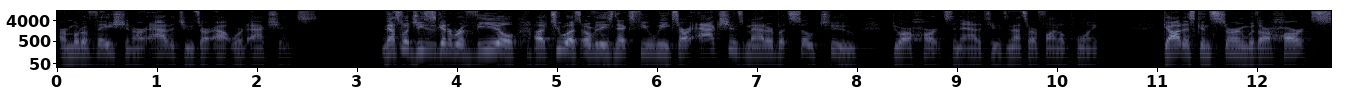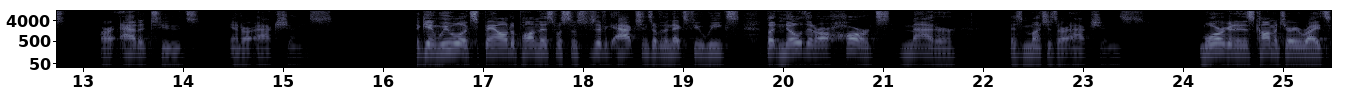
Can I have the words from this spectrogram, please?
our motivation, our attitudes, our outward actions. And that's what Jesus is going to reveal uh, to us over these next few weeks. Our actions matter, but so too do our hearts and attitudes. And that's our final point. God is concerned with our hearts, our attitudes, and our actions. Again, we will expound upon this with some specific actions over the next few weeks, but know that our hearts matter as much as our actions. Morgan, in his commentary, writes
